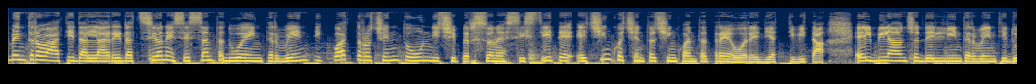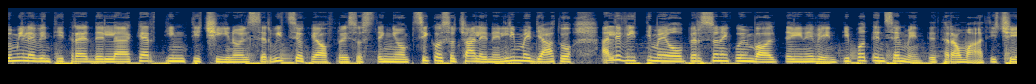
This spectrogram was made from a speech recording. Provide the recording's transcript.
ben trovati dalla redazione 62 interventi, 411 persone assistite e 553 ore di attività. È il bilancio degli interventi 2023 del Care Team Ticino, il servizio che offre sostegno psicosociale nell'immediato alle vittime o persone coinvolte in eventi potenzialmente traumatici.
